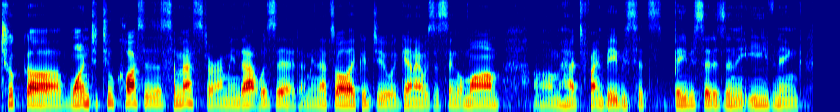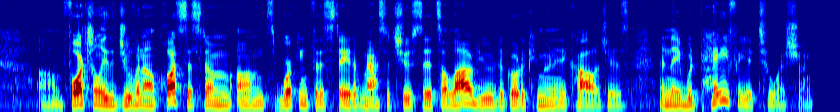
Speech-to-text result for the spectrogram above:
took uh, one to two courses a semester. I mean, that was it. I mean, that's all I could do. Again, I was a single mom, um, had to find babysitters in the evening. Um, fortunately, the juvenile court system, um, working for the state of Massachusetts, allowed you to go to community colleges and they would pay for your tuition.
